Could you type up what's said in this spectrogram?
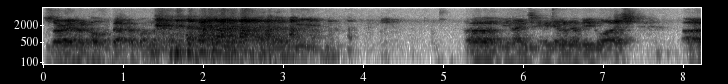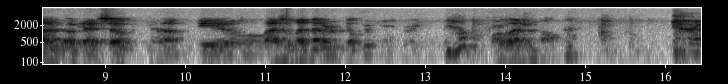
Sorry, I had to call for backup on this one. Uh, United again, I have eagle eyes. Uh, okay, so, uh, Eliza Ledbetter, Gilford, yeah, great. No, Or Eliza, oh, I-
